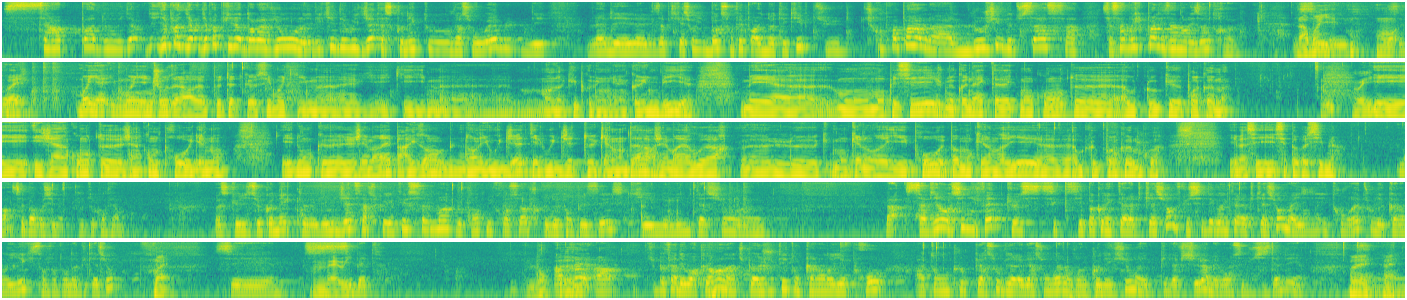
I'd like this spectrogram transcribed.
ça a pas de. Il n'y a, y a, pas, a, pas de pilote dans l'avion. L'équipe des widgets, elle se connecte aux versions web. Les, les, applications inbox sont faites par une autre équipe. Tu, tu comprends pas la logique de tout ça. Ça, ça s'imbrique pas les uns dans les autres. Alors, moi, il moi, ouais. Moi, il y, a une chose, alors peut-être que c'est moi qui me qui, m'en occupe comme une, comme une bille, mais euh, mon, mon, PC, je me connecte avec mon compte euh, outlook.com. Et, j'ai un compte, j'ai un compte pro également. Et donc euh, j'aimerais par exemple dans les widgets, il y a le widget calendar, j'aimerais avoir euh, le, mon calendrier pro et pas mon calendrier euh, outlook.com quoi. Et ben c'est pas possible. Non, c'est pas possible, je te confirme. Parce qu'ils se connectent, les widgets savent se connecter seulement avec le compte Microsoft de ton PC, ce qui est une limitation bah, ça vient aussi du fait que c'est pas connecté à l'application, parce que si c'était connecté à l'application, bah, il, trouverait tous les calendriers qui sont sur ton application. Ouais. C'est bah bête. Donc, Après, euh, tu peux faire des workarounds, hein. tu peux ajouter ton calendrier pro à ton Outlook perso via la version web en faisant une connexion et puis l'afficher là, mais bon, c'est du système D. Hein. Ouais, ouais.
